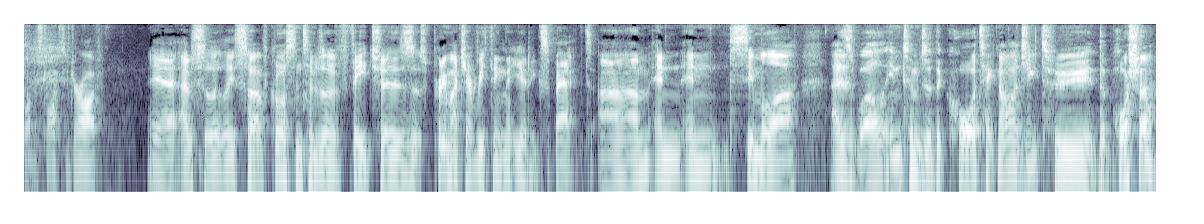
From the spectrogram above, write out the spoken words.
what it's like to drive. Yeah, absolutely. So, of course, in terms of features, it's pretty much everything that you'd expect, um, and and similar as well in terms of the core technology to the Porsche.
